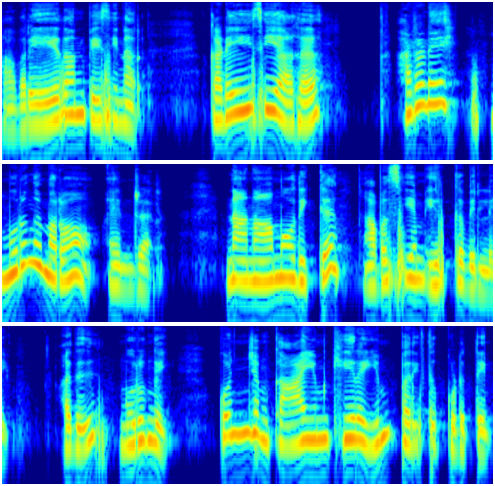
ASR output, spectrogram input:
அவரேதான் பேசினார். கடைசியாக அடடே முருங்கை மரம் என்றார். நான் ஆமோதிக்க அவசியம் இருக்கவில்லை. அது முருங்கை. கொஞ்சம் காயும் கீரையும் பறித்து கொடுத்தேன்.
